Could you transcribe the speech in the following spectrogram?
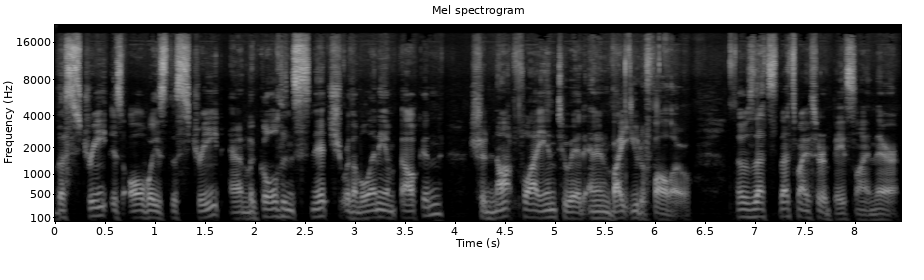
the street is always the street and the golden snitch or the Millennium Falcon should not fly into it and invite you to follow. So that's that's my sort of baseline there.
